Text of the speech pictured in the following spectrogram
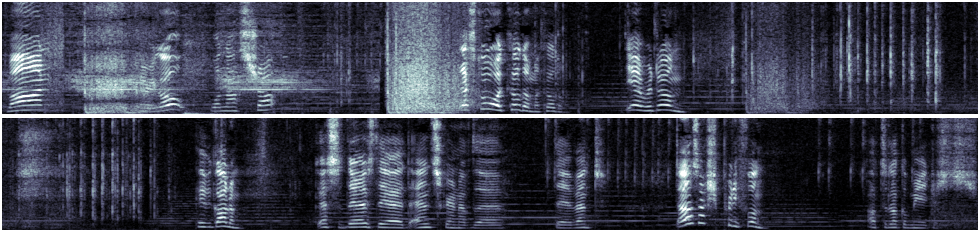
Come on. There we go. One last shot. Let's go. I killed him. I killed him. Yeah, we're done. Okay, we got him. Guess there's the uh, the end screen of the the event. That was actually pretty fun. To look at me just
